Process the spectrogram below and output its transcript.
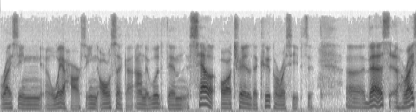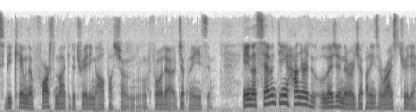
rice in a warehouse in Osaka and would then sell or trade the coupon receipts. Uh, thus, rice became the first market trading option for the Japanese. In the 1700s, legendary Japanese rice trader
